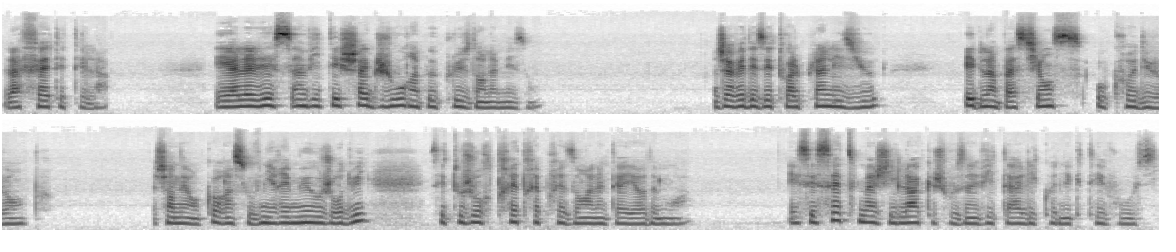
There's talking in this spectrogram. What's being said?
la fête était là. Et elle allait s'inviter chaque jour un peu plus dans la maison. J'avais des étoiles plein les yeux et de l'impatience au creux du ventre. J'en ai encore un souvenir ému aujourd'hui, c'est toujours très très présent à l'intérieur de moi. Et c'est cette magie-là que je vous invite à aller connecter vous aussi.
